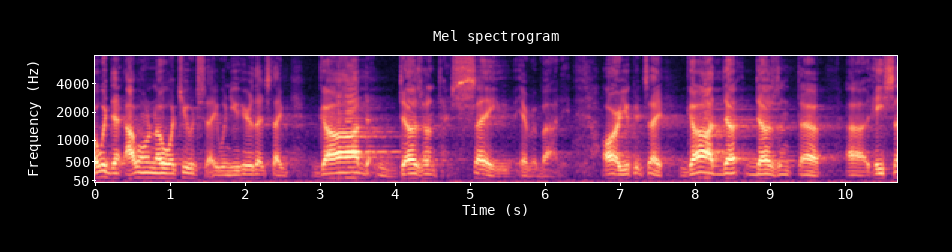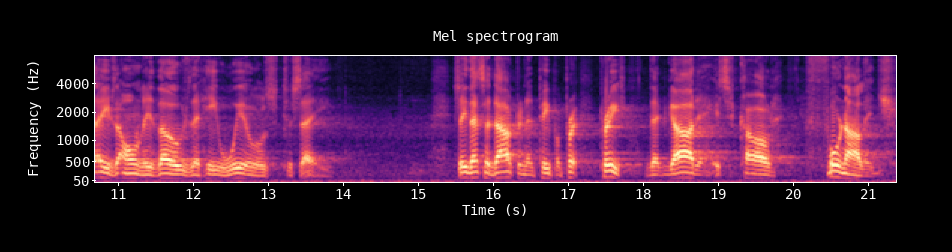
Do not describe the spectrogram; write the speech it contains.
What would that, I want to know what you would say when you hear that statement. God doesn't save everybody. Or you could say, God do, doesn't, uh, uh, He saves only those that He wills to save. See, that's a doctrine that people pre- preach that God, it's called foreknowledge.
